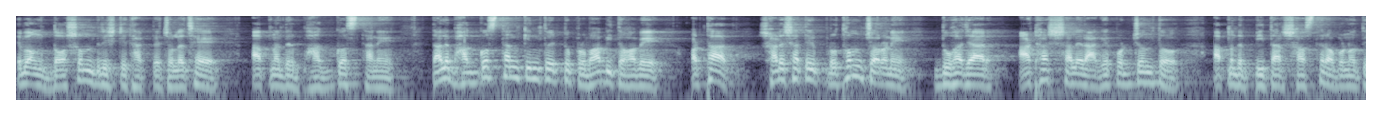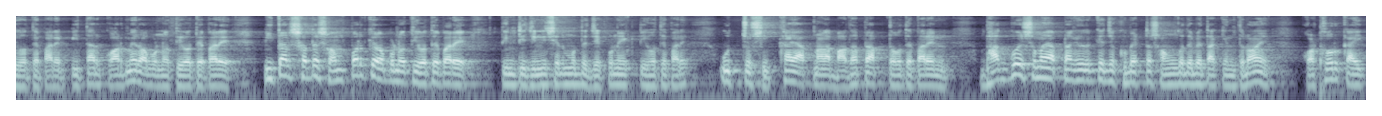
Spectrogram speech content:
এবং দশম দৃষ্টি থাকতে চলেছে আপনাদের ভাগ্যস্থানে। তাহলে ভাগ্যস্থান কিন্তু একটু প্রভাবিত হবে। অর্থাৎ সাড়ে সাতের প্রথম চরণে দু আঠাশ সালের আগে পর্যন্ত আপনাদের পিতার স্বাস্থ্যের অবনতি হতে পারে, পিতার কর্মের অবনতি হতে পারে, পিতার সাথে সম্পর্কের অবনতি হতে পারে, তিনটি জিনিসের মধ্যে যে কোনো একটি হতে পারে। উচ্চ শিক্ষায় আপনারা বাধাপ্রাপ্ত হতে পারেন। ভাগ্য এ সময় আপনাদেরকে যে খুব একটা সঙ্গ দেবে তা কিন্তু নয়, কঠোর কায়িক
